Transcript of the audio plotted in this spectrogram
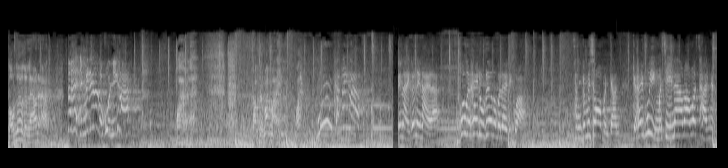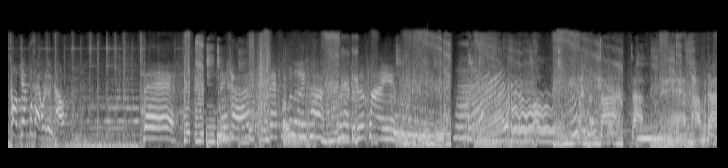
เราเลิกกันแล้วนะอัดก็อาจจะไม่ได้เรื่องกับคุณนี่คะบ้าไปแล้วกลับเถอะมัดไหมไปฉันไม่กลับ ไหนๆก็ไหนๆแล้วพูดกันให้ดูเรื่องกันไปเลยดีกว่า ฉันก็ไม่ชอบเหมือนกันแกให้ผู้หญิงมาชี้หน้าว่าว่าฉันเนี่ยชอบแย่งผู้ชายคนอื่นเขา เจเจคะเจพูดมาเลยค่ะว่าเรจะเลือกใครจ้าจ้าแหมถามมาได้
